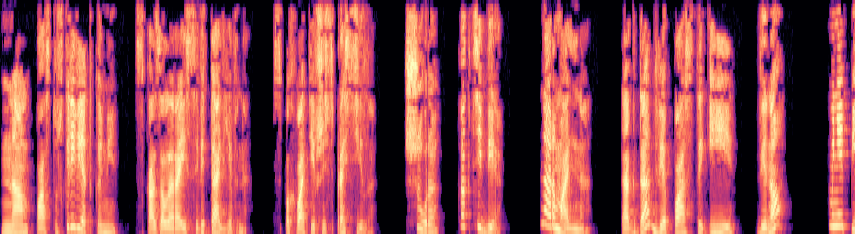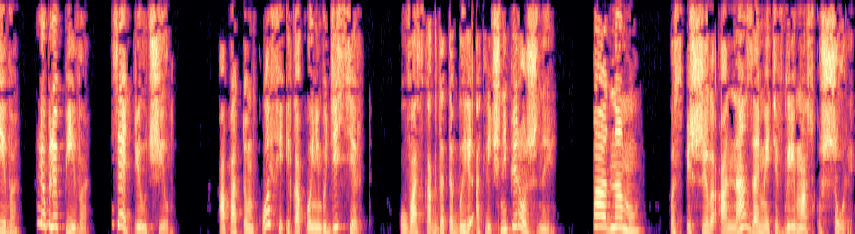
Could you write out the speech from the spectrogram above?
«Нам пасту с креветками», — сказала Раиса Витальевна. спохватившись, спросила. «Шура, как тебе?» «Нормально. Тогда две пасты и... вино?» «Мне пиво. Люблю пиво. Зять приучил. А потом кофе и какой-нибудь десерт. У вас когда-то были отличные пирожные. По одному. Поспешила она, заметив гримаску Шуры.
